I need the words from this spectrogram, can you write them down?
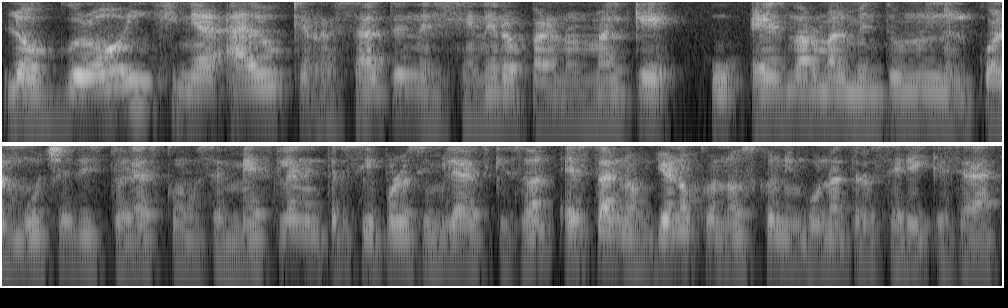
logró ingeniar algo que resalte en el género paranormal que es normalmente uno en el cual muchas historias como se mezclan entre sí por los similares que son. Esta no, yo no conozco ninguna otra serie que sea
